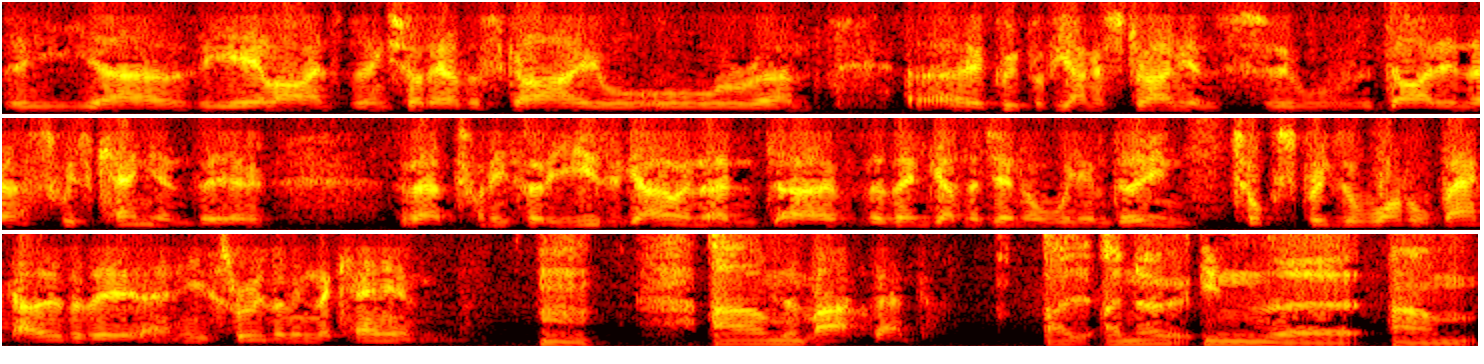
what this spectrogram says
the uh, the airlines being shot out of the sky or, or um, a group of young Australians who died in a Swiss canyon there about 20, 30 years ago, and, and uh, the then Governor General William Deane took sprigs of wattle back over there and he threw them in the canyon um, to mark that. I, I, know in the um,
